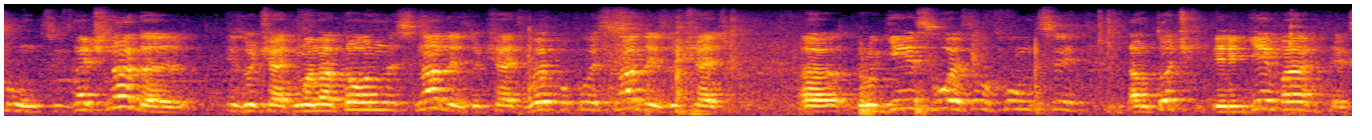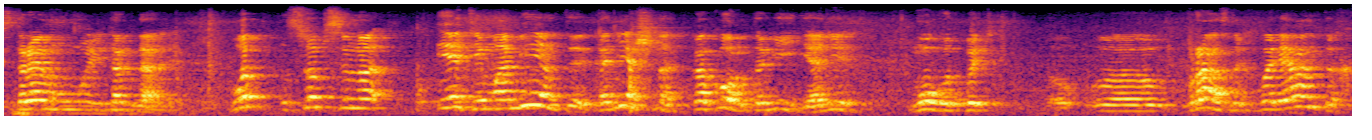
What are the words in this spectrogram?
функций. Значит, надо изучать монотонность, надо изучать выпуклость, надо изучать э, другие свойства функций, там точки перегиба, экстремумы и так далее. Вот, собственно, эти моменты, конечно, в каком-то виде, они могут быть э, в разных вариантах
